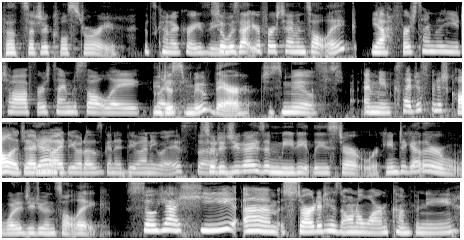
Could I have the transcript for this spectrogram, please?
that's such a cool story. It's kind of crazy. So was that your first time in Salt Lake? yeah, first time to Utah, first time to Salt Lake. You like, just moved there. just moved. I mean, because I just finished college, I had Yeah. no idea what I was gonna do anyway. So, So did you guys immediately start working together or what did you do in Salt Lake? so yeah, he um, started his own alarm company.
